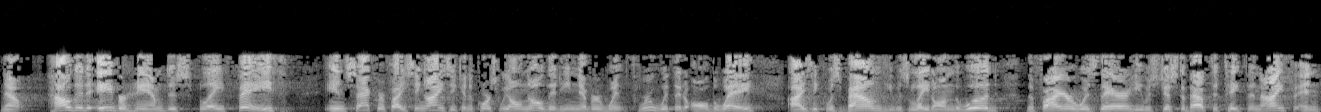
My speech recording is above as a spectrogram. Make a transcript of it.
Now, how did Abraham display faith in sacrificing Isaac? And of course, we all know that he never went through with it all the way. Isaac was bound, he was laid on the wood, the fire was there, he was just about to take the knife and,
